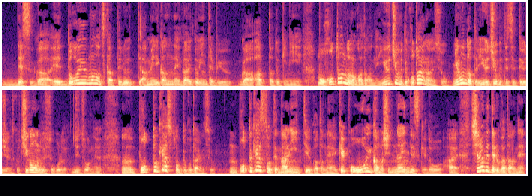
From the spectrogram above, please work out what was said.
ですが、えー、どういうものを使ってるってアメリカのね、街頭インタビューがあった時に、もうほとんどの方がね、YouTube って答えないですよ。日本だったら YouTube って絶対言うじゃないですか。違うんですよ、これ。実はね。うん、ポッドキャストって答えるんですよ。うん、ポッドキャストって何っていう方ね、結構多いかもしんないんですけど、はい。調べてる方はね、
